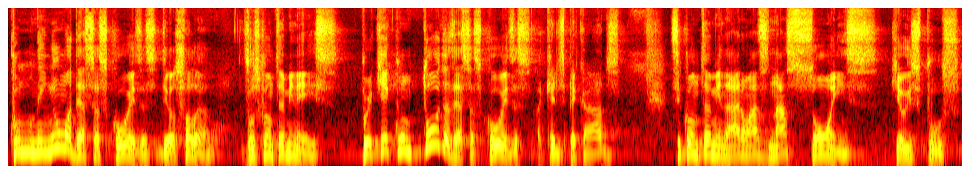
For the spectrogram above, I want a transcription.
com nenhuma dessas coisas, Deus falando, vos contamineis, porque com todas essas coisas, aqueles pecados, se contaminaram as nações que eu expulso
